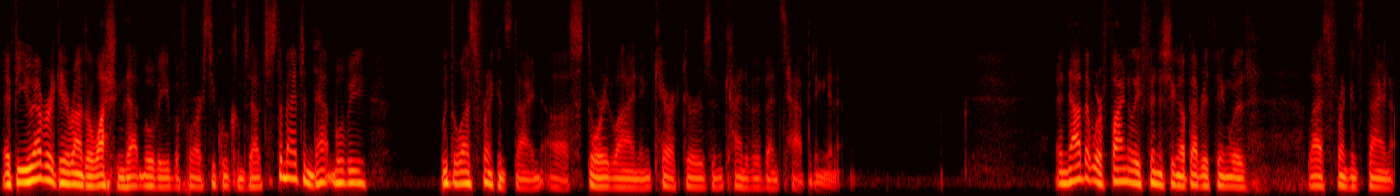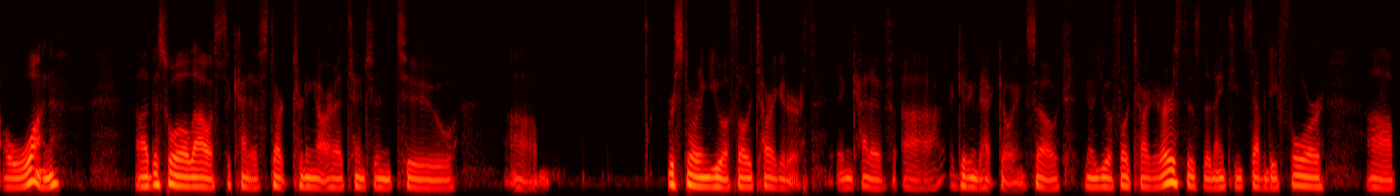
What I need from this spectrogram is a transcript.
if you ever get around to watching that movie before our sequel comes out, just imagine that movie with the Last Frankenstein uh, storyline and characters and kind of events happening in it. And now that we're finally finishing up everything with Last Frankenstein 01, uh, this will allow us to kind of start turning our attention to um, restoring UFO Target Earth and kind of uh, getting that going. So, you know, UFO Target Earth is the 1974 um,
